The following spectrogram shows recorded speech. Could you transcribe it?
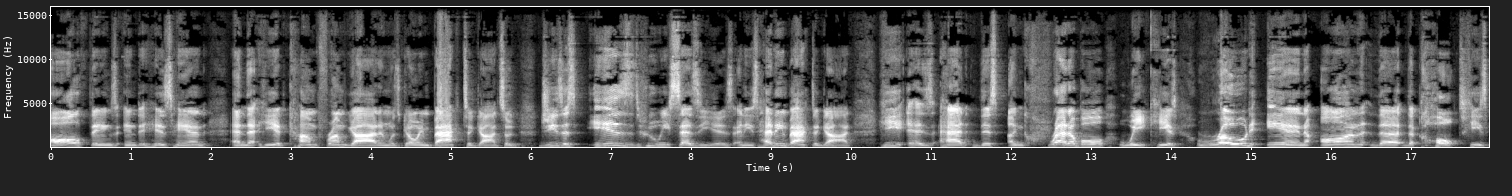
all things into his hand and that he had come from God and was going back to God. So Jesus is who he says he is and he's heading back to God. He has had this incredible week. He has rode in on the, the cult. He's,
